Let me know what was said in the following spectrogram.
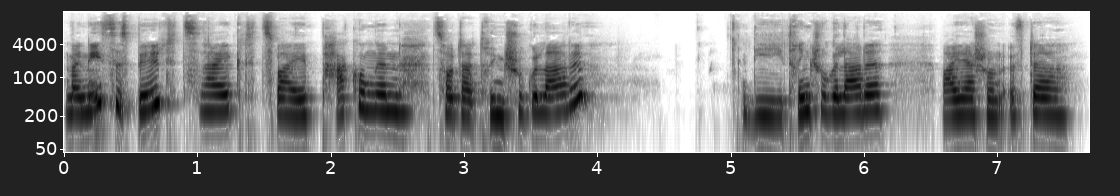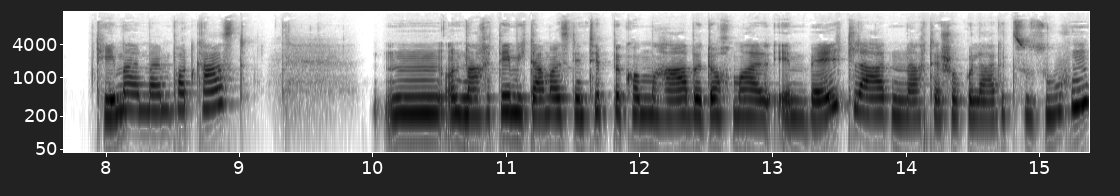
mein nächstes Bild zeigt zwei Packungen Zotter Trinkschokolade. Die Trinkschokolade war ja schon öfter Thema in meinem Podcast. Mm, und nachdem ich damals den Tipp bekommen habe, doch mal im Weltladen nach der Schokolade zu suchen,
